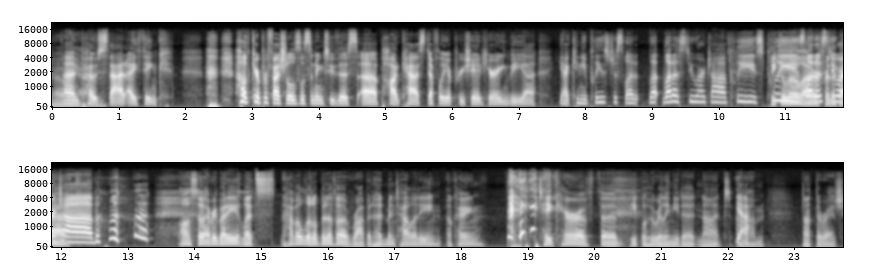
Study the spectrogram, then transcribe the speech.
Oh, and yeah. post that i think healthcare professionals listening to this uh, podcast definitely appreciate hearing the uh, yeah can you please just let let, let us do our job please Speak please let us do our job Also, everybody, let's have a little bit of a Robin Hood mentality, okay? Take care of the people who really need it, not Yeah. um, not the rich.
